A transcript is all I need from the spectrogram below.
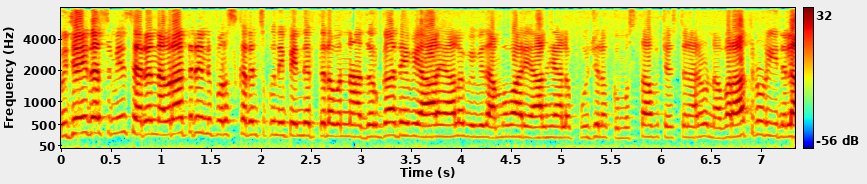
విజయదశమి శరణ్ నవరాత్రిని పురస్కరించుకుని పెందిర్తిలో ఉన్న దుర్గాదేవి ఆలయాలు వివిధ అమ్మవారి ఆలయాల పూజలకు ముస్తాబు చేస్తున్నారు. నవరాత్రులు ఈ నెల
